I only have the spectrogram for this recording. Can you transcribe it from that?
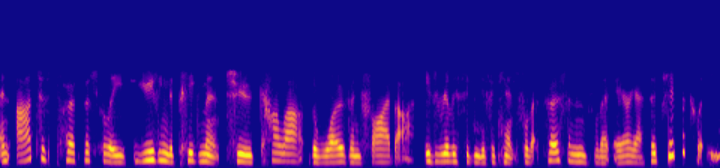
And artists purposefully using the pigment to colour the woven fibre is really significant for that person and for that area. So typically,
